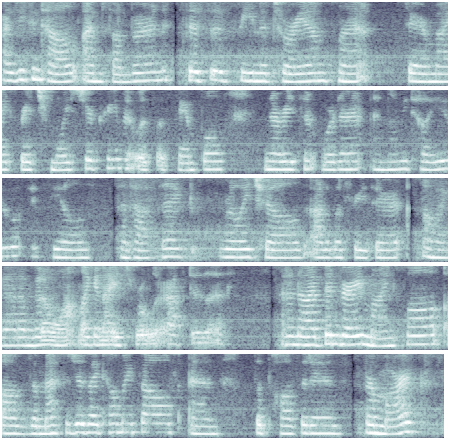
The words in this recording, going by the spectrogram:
As you can tell, I'm sunburned. This is the Naturium Plant Ceramide Rich Moisture Cream. It was a sample in a recent order and let me tell you, it feels fantastic. Really chilled out of the freezer. Oh my god, I'm gonna want like an ice roller after this. I don't know, I've been very mindful of the messages I tell myself and the positive remarks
